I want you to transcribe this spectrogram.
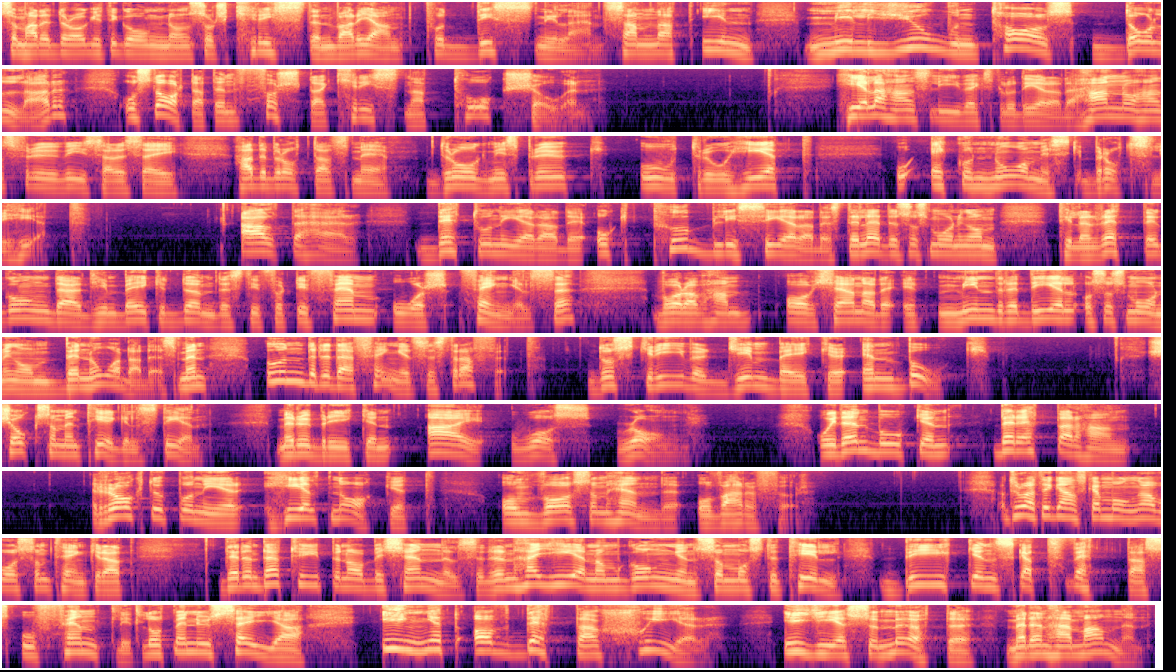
som hade dragit igång någon sorts kristen variant på Disneyland, samlat in miljontals dollar och startat den första kristna talkshowen. Hela hans liv exploderade. Han och hans fru visade sig hade brottats med drogmissbruk, otrohet och ekonomisk brottslighet. Allt det här detonerade och publicerades. Det ledde så småningom till en rättegång där Jim Baker dömdes till 45 års fängelse, varav han avtjänade ett mindre del och så småningom benådades. Men under det där fängelsestraffet, då skriver Jim Baker en bok, tjock som en tegelsten, med rubriken I was wrong. Och i den boken berättar han rakt upp och ner, helt naket, om vad som hände och varför. Jag tror att det är ganska många av oss som tänker att det är den där typen av bekännelse, den här genomgången som måste till. Byken ska tvättas offentligt. Låt mig nu säga, inget av detta sker i Jesu möte med den här mannen.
